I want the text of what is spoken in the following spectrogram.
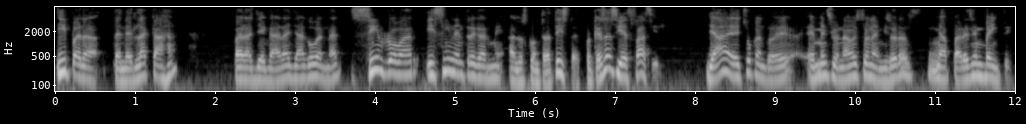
y para tener la caja para llegar allá a gobernar sin robar y sin entregarme a los contratistas, porque eso sí es fácil. Ya, de hecho, cuando he, he, mencionado esto en las emisoras, me aparecen 20.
